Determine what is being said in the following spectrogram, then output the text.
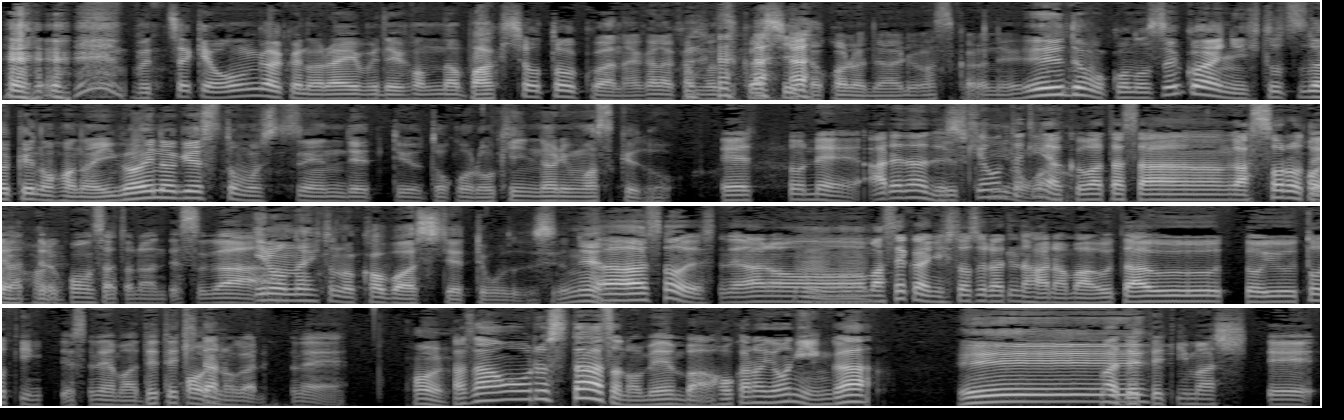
ぶっちゃけ音楽のライブでこんな爆笑トークはなかなか難しいところでありますからね。えー、でもこの世界に一つだけの花、意外なゲストも出演でっていうところ気になりますけど、えっとね、あれなんです。え基本的には桑田さんがソロとやってるはいはいコンサートなんですが、いろんな人のカバーしてってことですよね。あーそうですね、あのーうんうんまあ、世界に一つだけの花、まあ、歌うという時にですね、まあ、出てきたのがですね、はい。サザンオールスターズのメンバー、他の4人が、えー。まあ、出てきまして、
